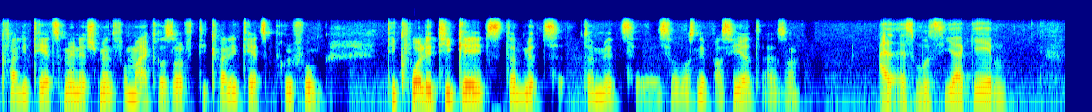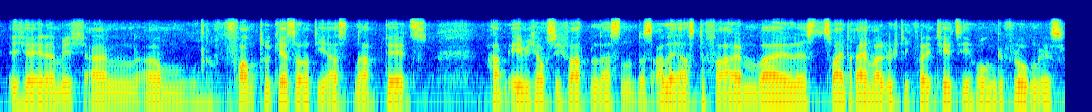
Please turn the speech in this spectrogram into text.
Qualitätsmanagement von Microsoft, die Qualitätsprüfung, die Quality Gates, damit, damit sowas nicht passiert? Also. also es muss sie ja geben. Ich erinnere mich an ähm, Form Together, die ersten Updates haben ewig auf sich warten lassen. Das allererste vor allem, weil es zwei, dreimal durch die Qualitätssicherung geflogen ist.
